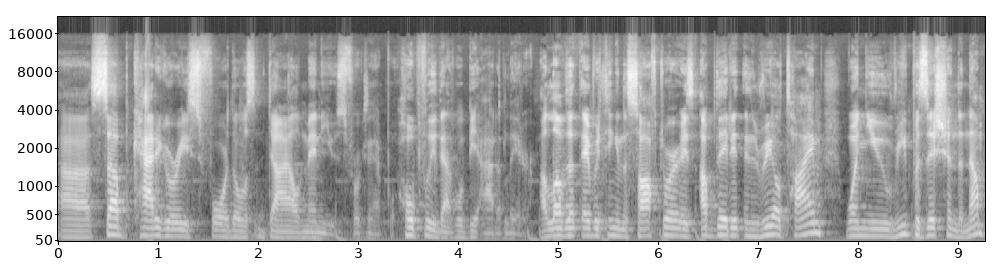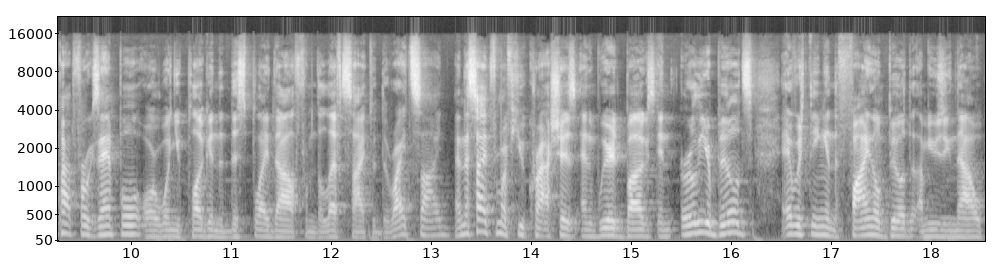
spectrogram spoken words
uh, subcategories for those dial menus, for example. Hopefully that will be added later. I love that everything in the software is updated in real time when you reposition the numpad, for example, or when you plug in the display dial from the left side to the right side. And aside from a few crashes and weird bugs in earlier builds, everything in the final build that I'm using now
